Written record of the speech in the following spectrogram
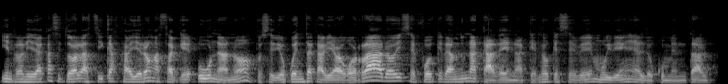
y en realidad casi todas las chicas cayeron hasta que una, ¿no? Pues se dio cuenta que había algo raro y se fue creando una cadena, que es lo que se ve muy bien en el documental.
